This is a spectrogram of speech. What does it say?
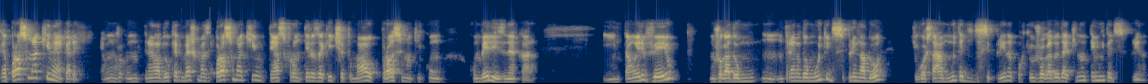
é próximo aqui, né, cara? É um, um, treinador que é do México, mas é próximo aqui, tem as fronteiras aqui de Chetumal, próximo aqui com, com Belize, né, cara? Então ele veio, um jogador, um, um, treinador muito disciplinador, que gostava muito de disciplina, porque o jogador daqui não tem muita disciplina.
